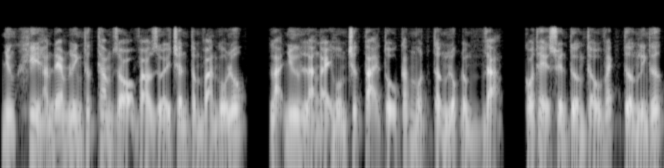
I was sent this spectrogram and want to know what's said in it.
nhưng khi hắn đem linh thức thăm dò vào dưới chân tấm ván gỗ lúc, lại như là ngày hôm trước tại tổ các một tầng lúc đồng dạng, có thể xuyên tường thấu vách tường linh thức,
